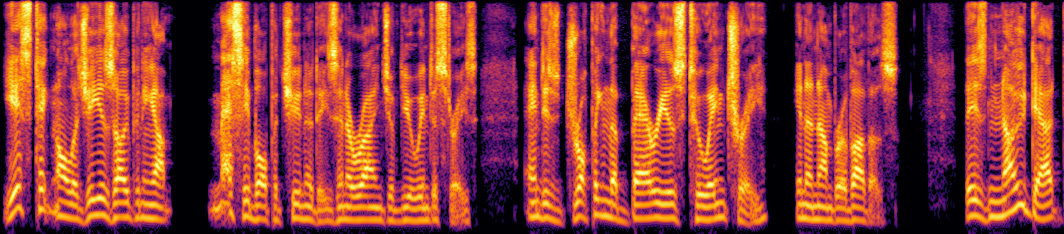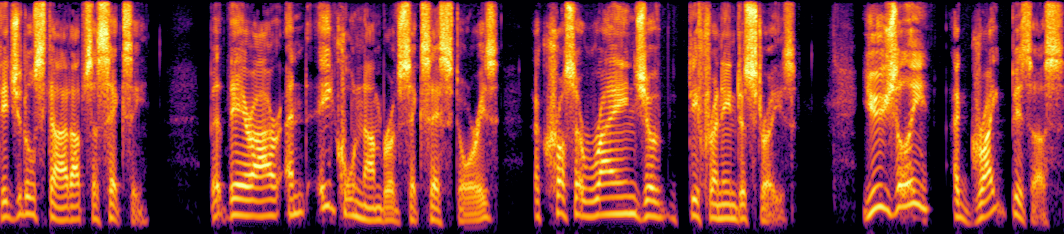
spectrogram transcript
Yes, technology is opening up massive opportunities in a range of new industries and is dropping the barriers to entry in a number of others. There's no doubt digital startups are sexy, but there are an equal number of success stories across a range of different industries. Usually, a great business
